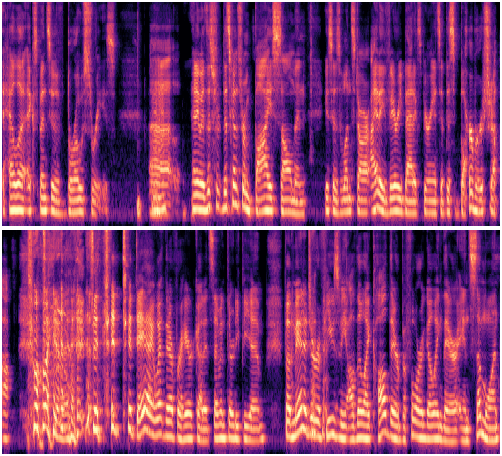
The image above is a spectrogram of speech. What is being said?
hella expensive groceries. Uh, anyway, this this comes from By Salmon. He says one star. I had a very bad experience at this barber shop. Wait a minute. T- t- today I went there for a haircut at 7:30 p.m. But manager refused me although I called there before going there and someone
